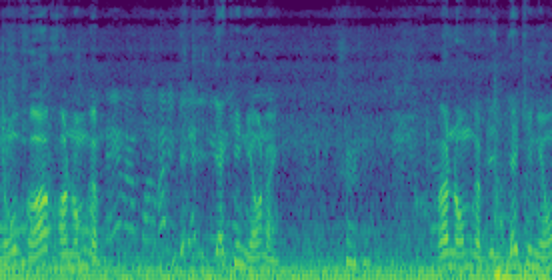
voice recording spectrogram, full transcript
หนูขอขอนมกับยาขี้เหนียวหน่อย ขอนมกับยาขี้เหนียว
